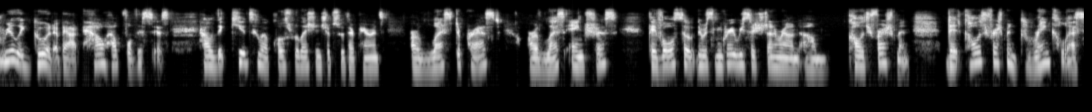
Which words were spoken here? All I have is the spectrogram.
really good about how helpful this is. How the kids who have close relationships with their parents are less depressed, are less anxious. They've also, there was some great research done around um, college freshmen that college freshmen drank less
